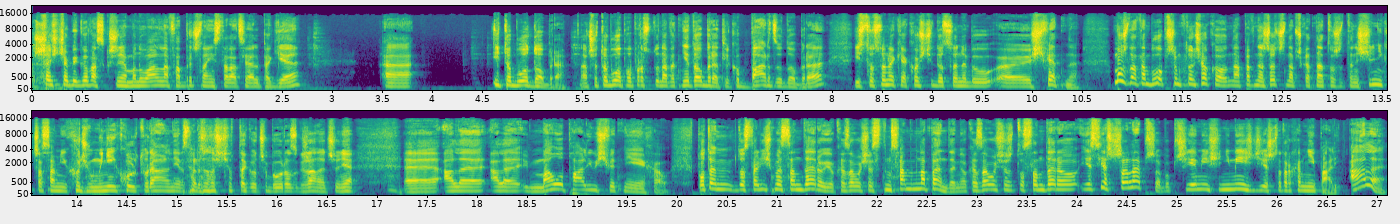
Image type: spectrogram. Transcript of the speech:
sześciobiegowa skrzynia manualna, fabryczna instalacja LPG. I to było dobre. Znaczy, to było po prostu nawet nie dobre, tylko bardzo dobre i stosunek jakości do ceny był e, świetny. Można tam było przymknąć oko na pewne rzeczy, na przykład na to, że ten silnik czasami chodził mniej kulturalnie, w zależności od tego, czy był rozgrzany, czy nie, e, ale, ale mało palił, świetnie jechał. Potem dostaliśmy Sandero i okazało się z tym samym napędem i okazało się, że to Sandero jest jeszcze lepsze, bo przyjemniej się nim jeździ, jeszcze trochę mniej pali. Ale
